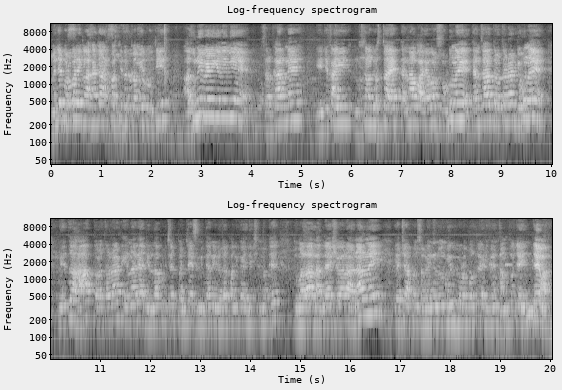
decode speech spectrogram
म्हणजे बरोबर एक लाखाच्या आसपास ती रक्कम येत होती. अजूनही वेळ गेलेली आहे. सरकारने हे जे काही नुकसानग्रस्त आहेत त्यांना वाऱ्यावर सोडू नये त्यांचा तळतळाट घेऊ नये. नाही तर हा तळतळाट येणाऱ्या जिल्हा परिषद पंचायत समिती आणि नगरपालिका इलेक्शनमध्ये तुम्हाला लागल्याशिवाय राहणार नाही याची आपण सगळ्यांनी नोंद घेऊ एवढं बोलतो. या ठिकाणी थांबतो. जय हिंद. जय महाराज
